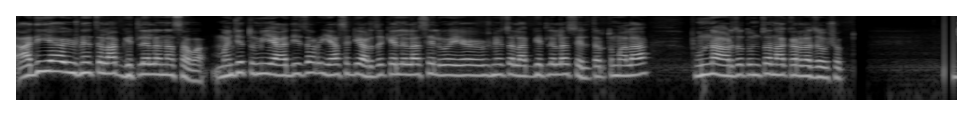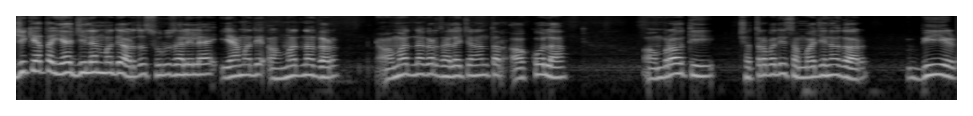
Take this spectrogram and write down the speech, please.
आधी या योजनेचा लाभ घेतलेला नसावा. म्हणजे तुम्ही याआधी जर यासाठी अर्ज केलेला असेल व या योजनेचा लाभ घेतलेला असेल तर तुम्हाला पुन्हा अर्ज तुमचा नाकारला जाऊ शकतो. जे की आता या जिल्ह्यांमध्ये अर्ज सुरू झालेले आहे. यामध्ये अहमदनगर अहमदनगर झाल्याच्यानंतर अकोला अमरावती छत्रपती संभाजीनगर बीड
